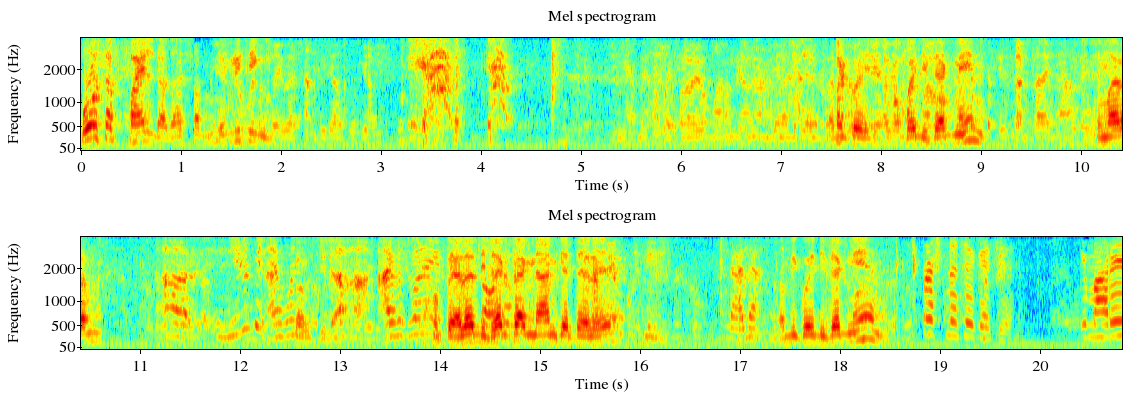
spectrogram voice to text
वो सब फाइल दादा सब एवरीथिंग अभी कोई कोई डिफेक्ट नहीं है तुम्हारा में? Uh, Nirubin, I want. Uh, I was wondering. वो if पहले you could talk डिफेक्ट था about- ज्ञान के पहले દાદા अभी कोई डिफेक्ट नहीं है પ્રશ્ન છે કે છે કે મારે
